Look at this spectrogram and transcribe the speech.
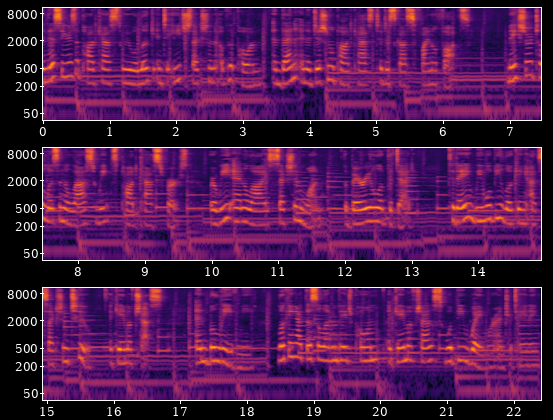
In this series of podcasts, we will look into each section of the poem and then an additional podcast to discuss final thoughts. Make sure to listen to last week's podcast first where we analyze Section 1, The Burial of the Dead. Today we will be looking at Section 2, A Game of Chess. And believe me, looking at this 11 page poem, A Game of Chess would be way more entertaining.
